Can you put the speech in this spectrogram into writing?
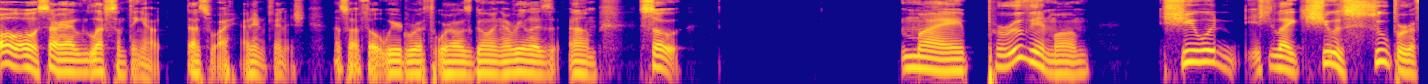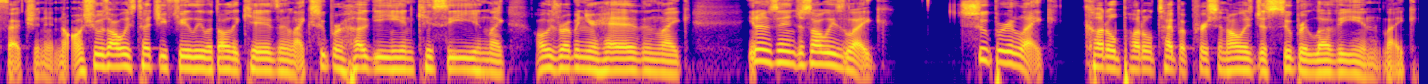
oh oh sorry i left something out. That's why i didn't finish. That's why i felt weird with where i was going. I realized um so my peruvian mom she would she, like she was super affectionate and all- she was always touchy feely with all the kids and like super huggy and kissy and like always rubbing your head and like you know what i'm saying? Just always like super like cuddle puddle type of person, always just super lovey and like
